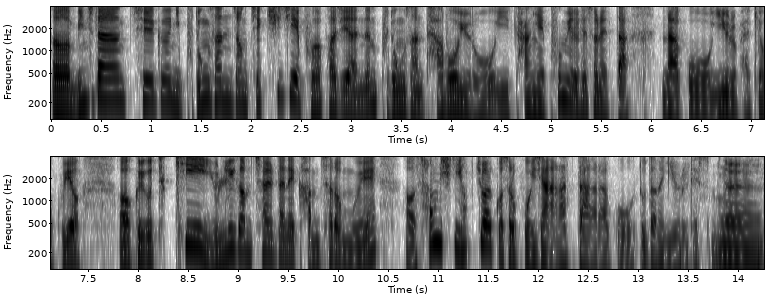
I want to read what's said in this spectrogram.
어, 민주당 측은 이 부동산 정책 취지에 부합하지 않는 부동산 다보유로 이 당의 품위를 훼손했다라고 이유를 밝혔고요. 어, 그리고 특히 윤리감찰단의 감찰 업무에 어, 성실히 협조할 것으로 보이지 않았다라고 또 다른 이유를 댔습니다. 네.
